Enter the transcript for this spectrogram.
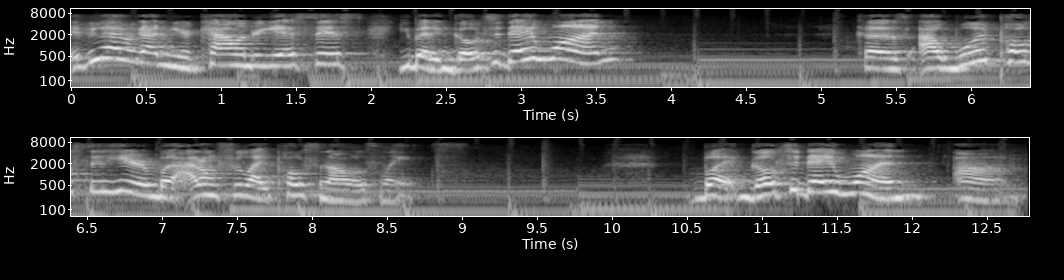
If you haven't gotten your calendar yet, sis, you better go to day one because I would post it here, but I don't feel like posting all those links. But go to day one, um,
